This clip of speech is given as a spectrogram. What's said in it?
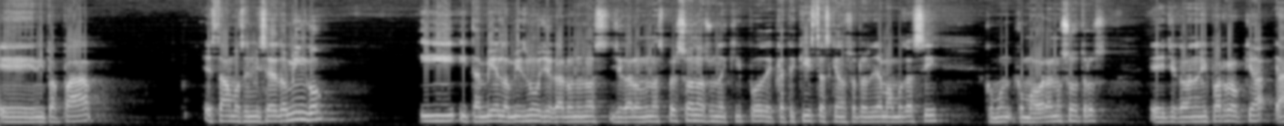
Eh, mi papá, estábamos en misa de domingo y, también lo mismo, llegaron unas, llegaron unas personas, un equipo de catequistas que nosotros le llamamos así, como, como ahora nosotros, eh, llegaron a mi parroquia a,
